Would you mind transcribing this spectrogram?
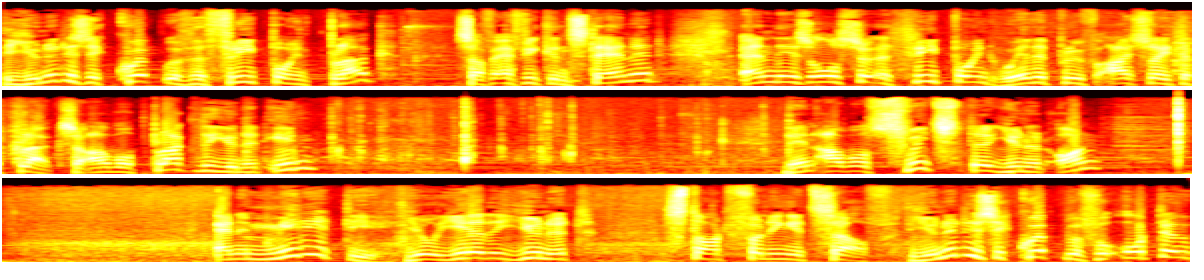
The unit is equipped with a three-point plug, South African standard, and there's also a three-point weatherproof isolator plug. So I will plug the unit in, then I will switch the unit on, and immediately you'll hear the unit start filling itself. The unit is equipped with an auto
